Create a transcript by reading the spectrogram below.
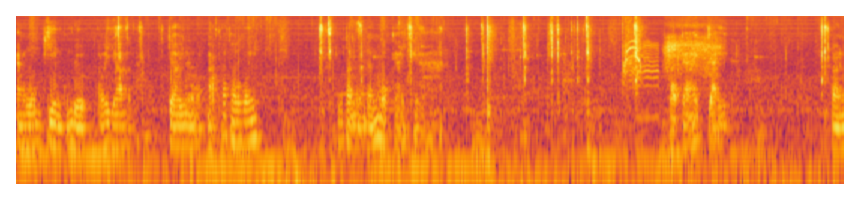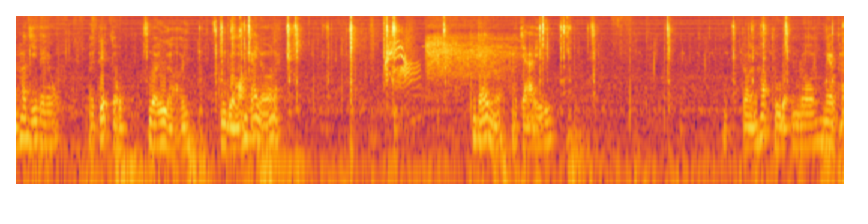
ăn lông chim cũng được và bây giờ chơi nữa đập nó thôi. Chúng ta mình đánh một cái cái đã. Một cái chạy. Rồi nó hết chỉ đeo. Rồi tiếp tục quay lại. Gõ một cái nữa này. Một cái nữa mà chạy rồi nó hấp thu được mình rồi. Mèo khá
